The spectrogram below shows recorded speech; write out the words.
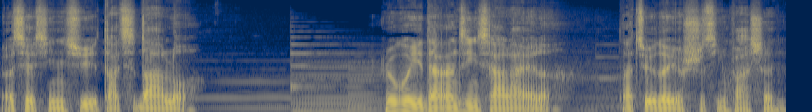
而且情绪大起大落。如果一旦安静下来了，那绝对有事情发生。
